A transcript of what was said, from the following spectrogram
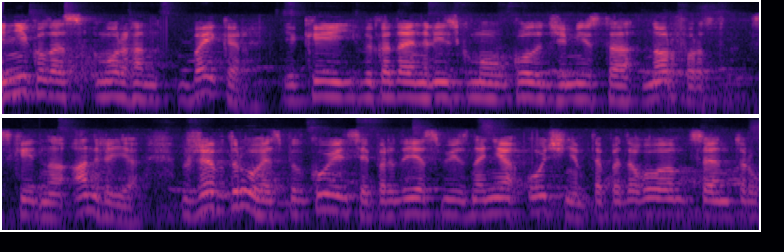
Ніколас Морган Бейкер, який викладає англійську мову в коледжі міста Норфорст, Східна Англія, вже вдруге спілкується і передає свої знання учням та педагогам центру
